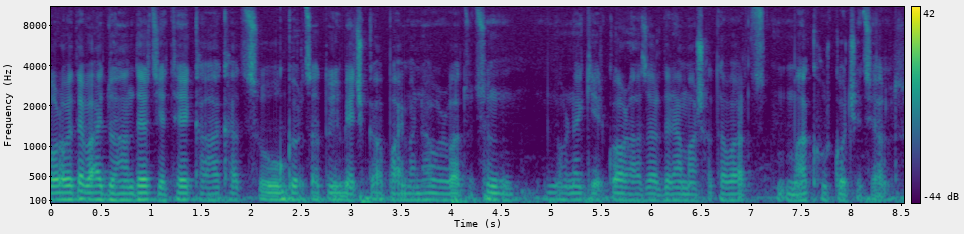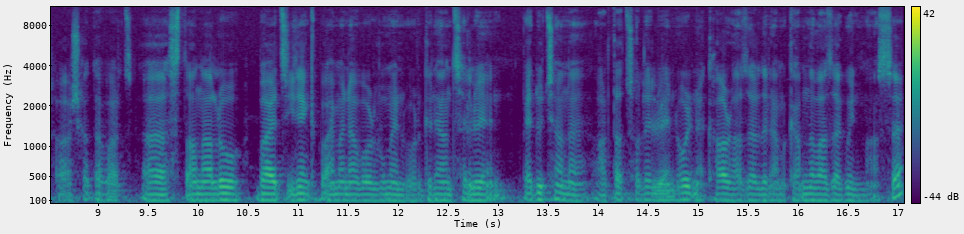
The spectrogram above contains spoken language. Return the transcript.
որովհետեւ այդուհանդերձ եթե քաղաքացու գործատուի մեջ կա պայմանավորվածություն օրինակ 200000 դրամ աշխատավարձ մաքուր կոչեցյալ աշխատավարձ ստանալու, բայց իրենք պայմանավորվում են, որ գրանցելու են պետությանը արտացոլելու են օրինակ 100000 դրամ կամ նվազագույն մասը,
